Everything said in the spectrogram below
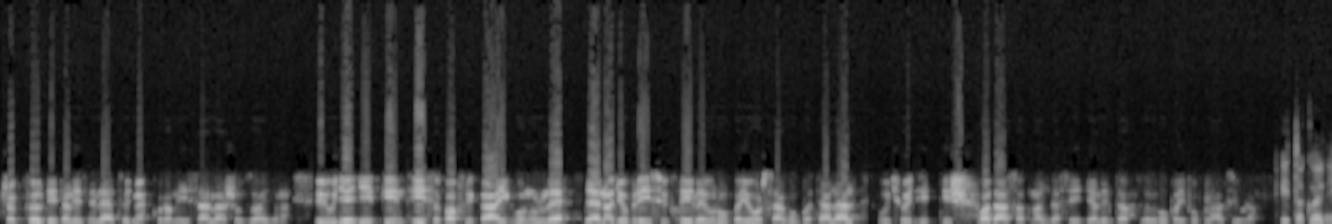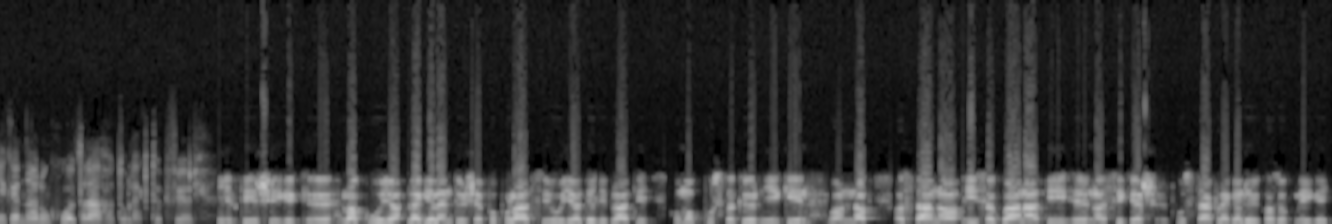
csak föltételezni lehet, hogy mekkora mészárlások zajlanak. Ő ugye egyébként Észak-Afrikáig vonul le, de nagyobb részük dél-európai országokba telel, úgyhogy itt is vadászat nagy veszélyt jelent az európai populációra. Itt a környéken nálunk hol található legtöbb férj? Nyílt térségek lakója, legjelentősebb populációja a Delibráti homokpuszta környékén vannak, aztán a északbánáti nagy szikes puszták legelők azok még egy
